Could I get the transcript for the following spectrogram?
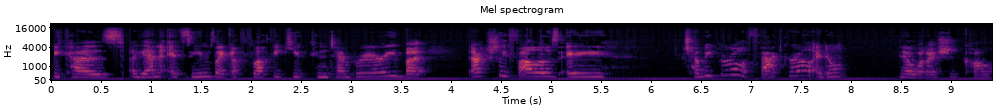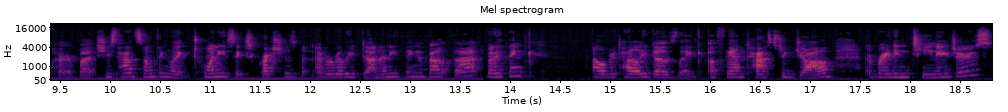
because again it seems like a fluffy cute contemporary but actually follows a chubby girl, a fat girl. I don't know what I should call her but she's had something like 26 crushes but never really done anything about that. But I think Albertalli does like a fantastic job writing teenagers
